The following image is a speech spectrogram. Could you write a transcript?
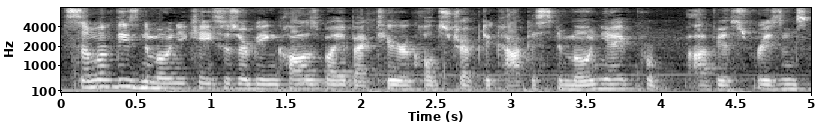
Some of these pneumonia cases are being caused by a bacteria called Streptococcus pneumoniae for obvious reasons.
